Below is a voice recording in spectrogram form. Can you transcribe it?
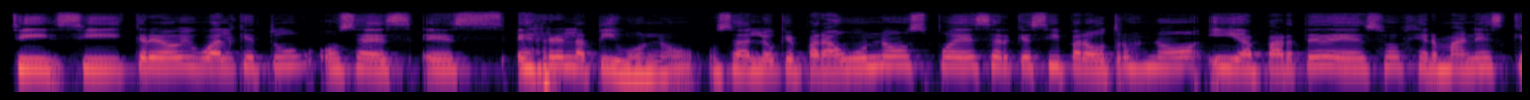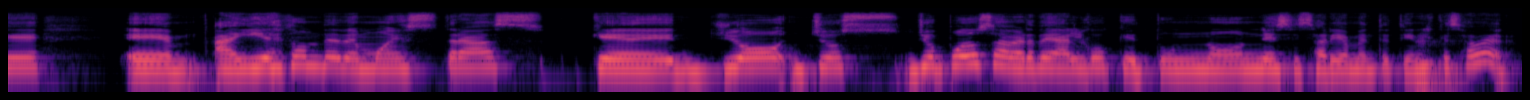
Sí, sí, creo igual que tú, o sea, es, es, es, relativo, ¿no? O sea, lo que para unos puede ser que sí, para otros no. Y aparte de eso, Germán, es que eh, ahí es donde demuestras que yo, yo, yo puedo saber de algo que tú no necesariamente tienes que saber.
